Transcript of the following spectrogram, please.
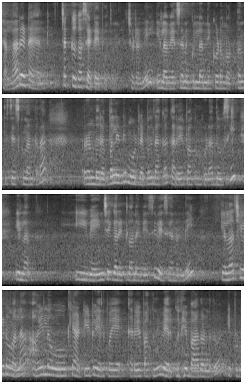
చల్లారే టయానికి చక్కగా సెట్ అయిపోతుంది. చూడండి ఇలా వేరుశనగ గుళ్ళన్నీ కూడా మొత్తం తీసేసుకున్నాను కదా. రెండు రెబ్బల నుండి మూడు రెబ్బల దాకా కరివేపాకును కూడా దూసి ఇలా ఈ వేయించే గరిట్లోనే వేసి వేసానండి. ఇలా చేయడం వల్ల ఆయిల్లో ఓకే అటు ఇటు వెళ్ళిపోయే కరివేపాకుని వేరుకునే బాధ ఉండదు. ఇప్పుడు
